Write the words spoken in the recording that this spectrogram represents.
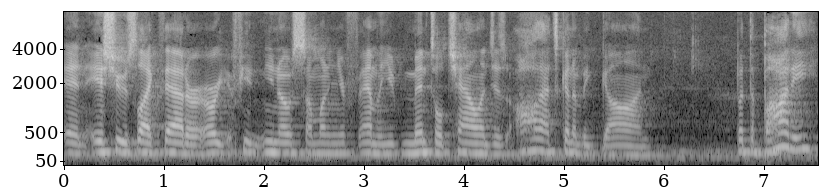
and issues like that, or, or if you, you know someone in your family, you, mental challenges, all that's going to be gone. But the body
